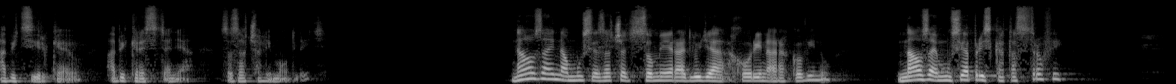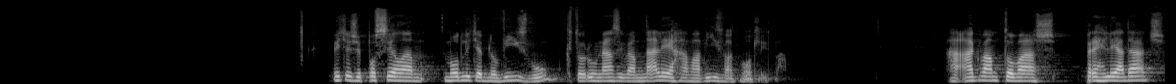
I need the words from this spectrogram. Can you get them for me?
aby církev, aby kresťania sa začali modliť. Naozaj nám musia začať somierať ľudia chorí na rakovinu? Naozaj musia prísť katastrofy? Viete, že posielam modlitebnú výzvu, ktorú nazývam naliehavá výzva k modlitbám. A ak vám to váš prehliadač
